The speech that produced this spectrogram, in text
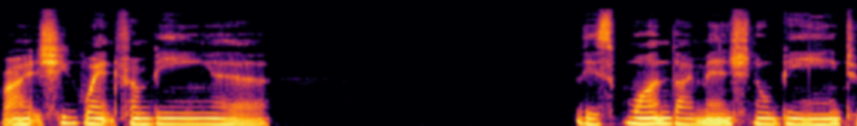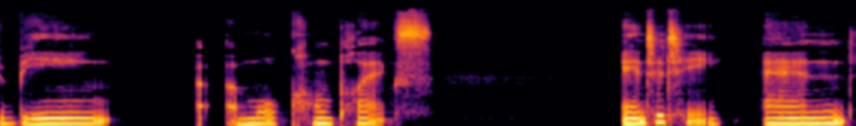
right? She went from being a, this one dimensional being to being a more complex entity. And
